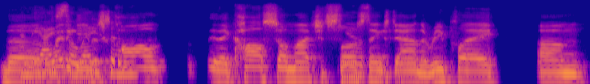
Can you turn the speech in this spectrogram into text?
the, the, the way the game is called they call so much it slows yeah. things down the replay. Um,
